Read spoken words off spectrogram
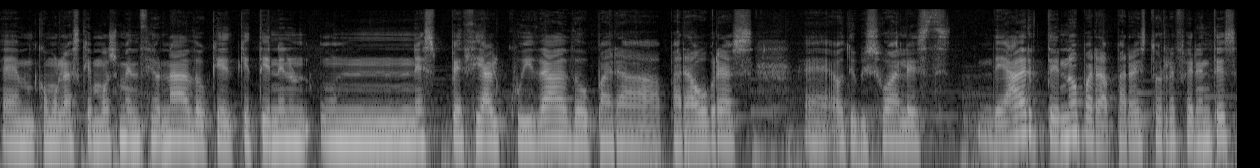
em, como las que hemos mencionado, que, tienen un especial cuidado para, obras eh, audiovisuales de arte, ¿no? para, para estos referentes,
